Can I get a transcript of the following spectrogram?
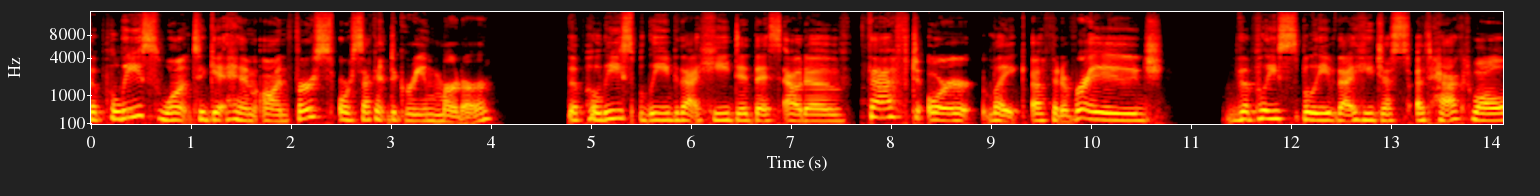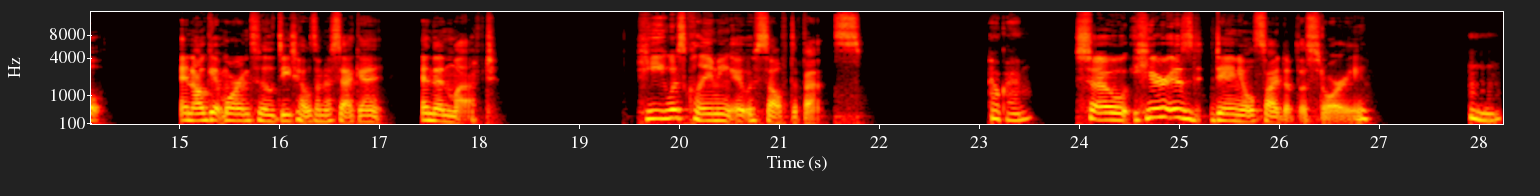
the police want to get him on first or second degree murder. The police believe that he did this out of theft or like a fit of rage. The police believe that he just attacked Walt, and I'll get more into the details in a second, and then left. He was claiming it was self defense. Okay. So here is Daniel's side of the story. Mm-hmm.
